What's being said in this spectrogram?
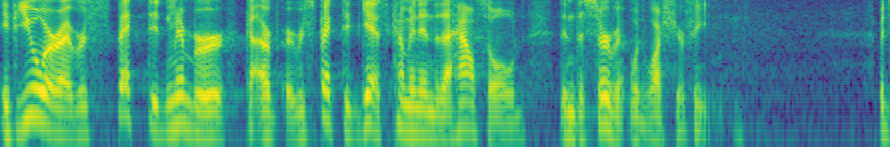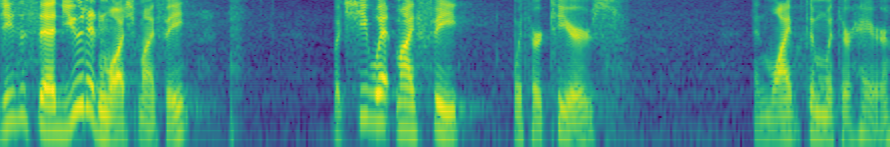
if you were a respected member, a respected guest coming into the household, then the servant would wash your feet. But Jesus said, You didn't wash my feet, but she wet my feet with her tears and wiped them with her hair.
